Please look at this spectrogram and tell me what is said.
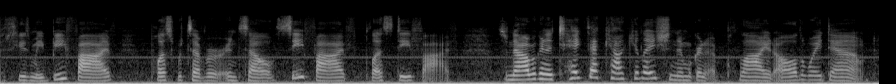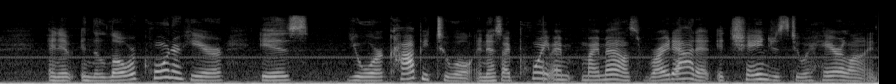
excuse me, B5 plus whatever in cell C5 plus D5. So now we're going to take that calculation and we're going to apply it all the way down. And in the lower corner here is your copy tool and as I point my, my mouse right at it it changes to a hairline.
